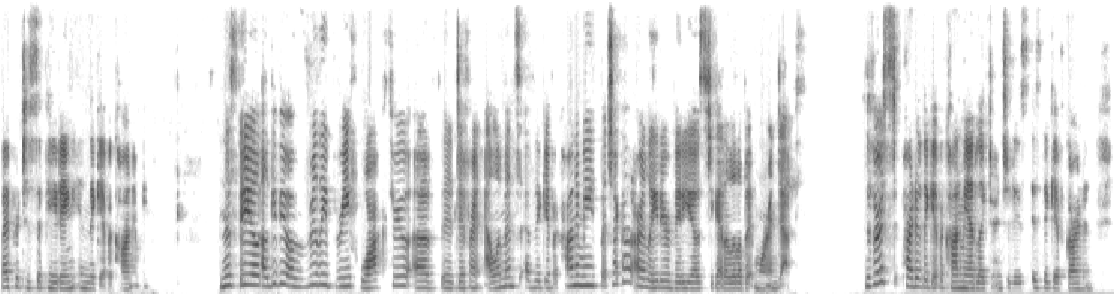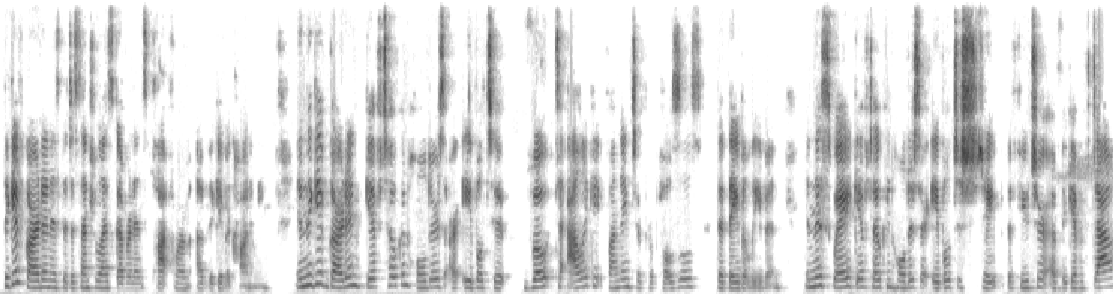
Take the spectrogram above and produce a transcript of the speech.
by participating in the Give Economy. In this video, I'll give you a really brief walkthrough of the different elements of the Give economy, but check out our later videos to get a little bit more in depth. The first part of the Give economy I'd like to introduce is the Give Garden. The Give Garden is the decentralized governance platform of the Give economy. In the Give Garden, Give token holders are able to vote to allocate funding to proposals that they believe in. In this way, Give token holders are able to shape the future of the Giveth DAO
